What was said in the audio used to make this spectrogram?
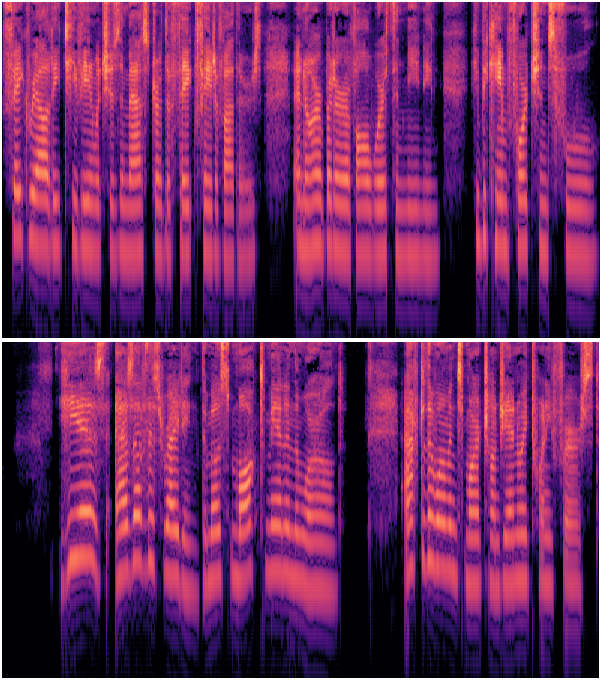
fake reality TV in which is the master of the fake fate of others, an arbiter of all worth and meaning, he became fortune's fool. He is, as of this writing, the most mocked man in the world. After the Women's March on January 21st,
